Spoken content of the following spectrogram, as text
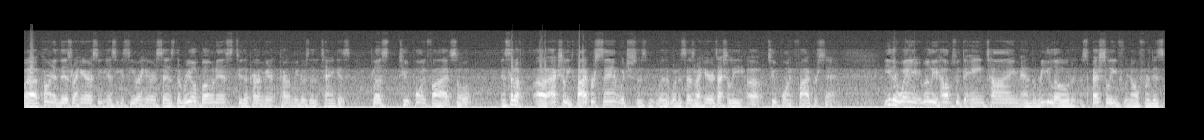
but according to this right here as you, as you can see right here it says the real bonus to the parameter, parameters of the tank is plus 2.5 so instead of uh, actually 5% which is what it says right here it's actually 2.5% uh, either way it really helps with the aim time and the reload especially if, you know for this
